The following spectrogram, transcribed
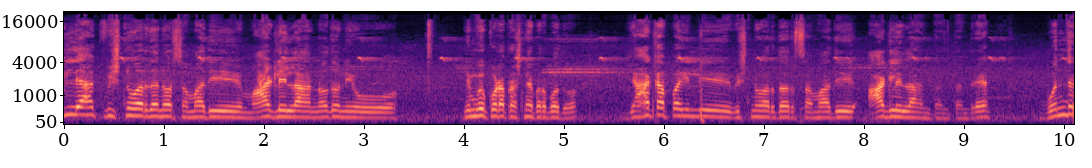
ಇಲ್ಲಿ ಯಾಕೆ ವಿಷ್ಣುವರ್ಧನ್ ಅವ್ರ ಸಮಾಧಿ ಮಾಡಲಿಲ್ಲ ಅನ್ನೋದು ನೀವು ನಿಮಗೂ ಕೂಡ ಪ್ರಶ್ನೆ ಬರ್ಬೋದು. ಯಾಕಪ್ಪ ಇಲ್ಲಿ ವಿಷ್ಣುವರ್ಧನ್ ಸಮಾಧಿ ಆಗಲಿಲ್ಲ ಅಂತಂತಂದರೆ, ಒಂದು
